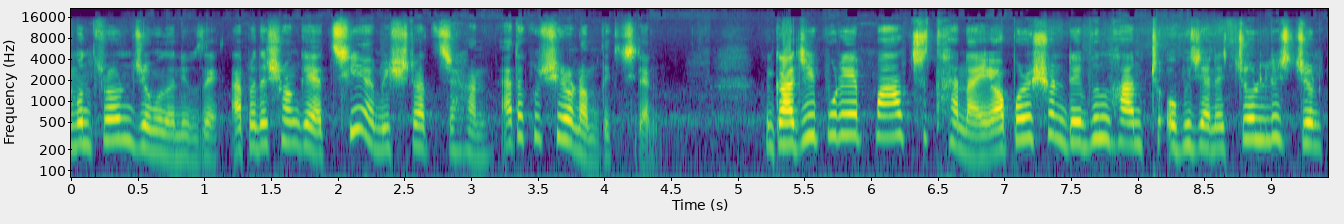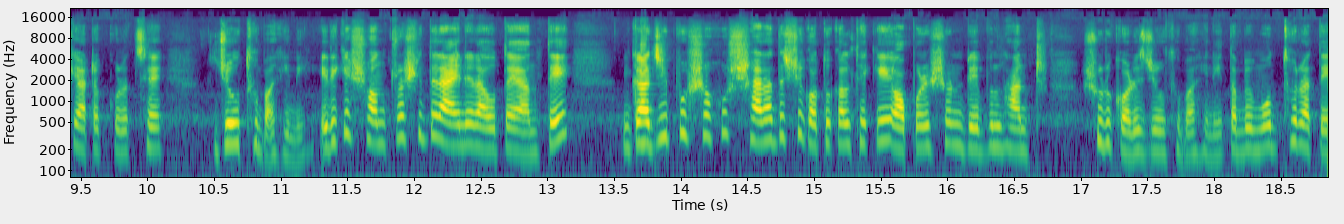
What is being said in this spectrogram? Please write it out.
আমন্ত্রণ যমুনা নিউজে। আপনাদের সঙ্গে আছি আমি ইশরাত জাহান। এতক্ষণ শিরোনাম দেখছিলেন। গাজীপুরে পাঁচ থানায় অপারেশন ডেভিল হান্ট অভিযানে চল্লিশ জনকে আটক করেছে যৌথ বাহিনী। এদিকে সন্ত্রাসীদের আইনের আওতায় আনতে গাজীপুর সহ সারা দেশে গতকাল থেকে অপারেশন ডেভিল হান্ট শুরু করে যৌথ বাহিনী। তবে মধ্যরাতে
